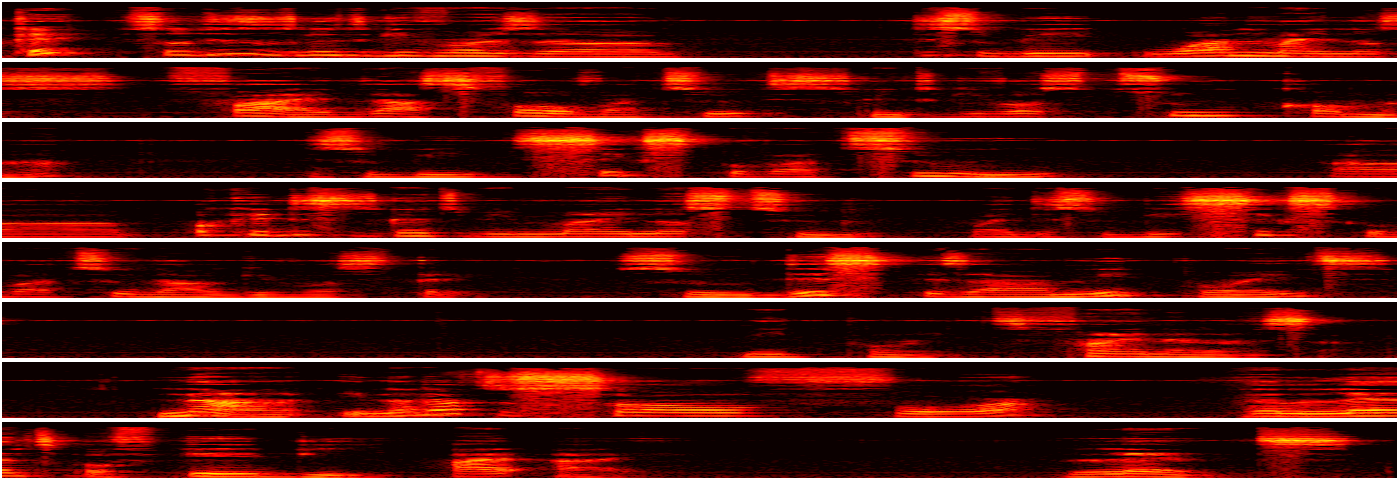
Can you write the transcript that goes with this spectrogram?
okay so this is going to give us uh, this will be 1 minus 5 that's 4 over 2 this is going to give us 2 comma. This will be 6 over 2 uh, okay this is going to be minus 2 why this will be 6 over 2 that will give us 3 so this is our midpoint, midpoint, final answer. Now, in order to solve for the length of AB, II, length.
